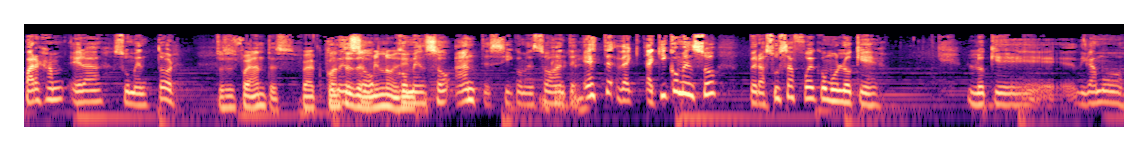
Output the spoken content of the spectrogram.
Parham era su mentor. Entonces fue antes, fue antes del 1900. comenzó antes, sí, comenzó antes. Este, de aquí, aquí comenzó, pero Azusa fue como lo que, lo que, digamos,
